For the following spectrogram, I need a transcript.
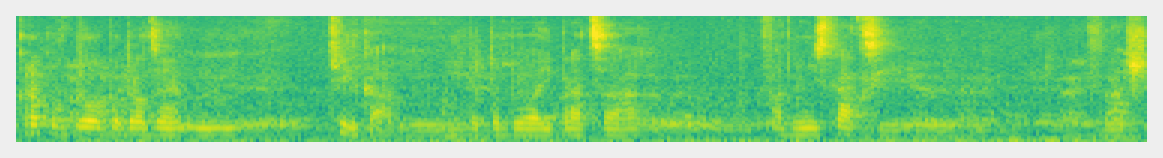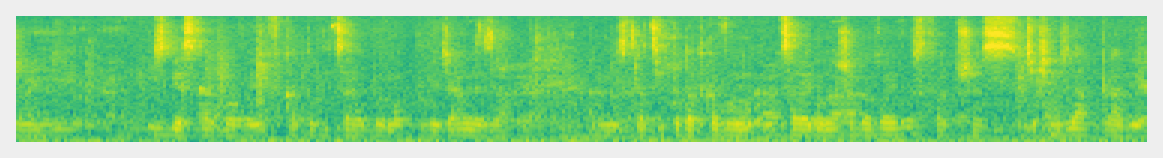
kroków było po drodze mm, kilka, bo to była i praca w administracji y, w naszej Izbie Skarbowej w Katowicach. Byłem odpowiedzialny za administrację podatkową całego naszego województwa przez 10 lat prawie.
